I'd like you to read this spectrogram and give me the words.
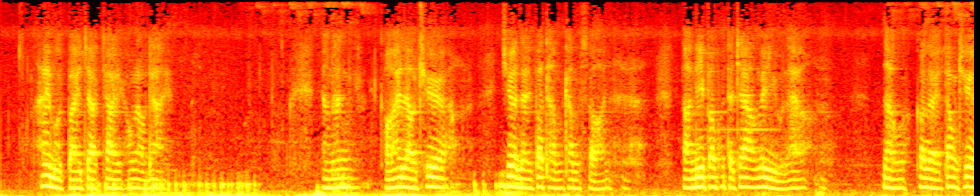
ๆ ให้หมดไปจากใจของเราได้ ดังนั้นขอให้เราเชื่อ เชื่อในพระธรรมคำสอน ตอนนี้พระพุทธเจ้าไม่อยู่แล้ว เราก็เลยต้องเชื่อ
